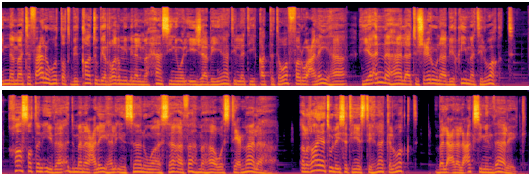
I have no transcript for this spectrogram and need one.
إن ما تفعله التطبيقات بالرغم من المحاسن والإيجابيات التي قد تتوفر عليها هي أنها لا تشعرنا بقيمة الوقت، خاصة إذا أدمن عليها الإنسان وأساء فهمها واستعمالها. الغاية ليست هي استهلاك الوقت، بل على العكس من ذلك،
